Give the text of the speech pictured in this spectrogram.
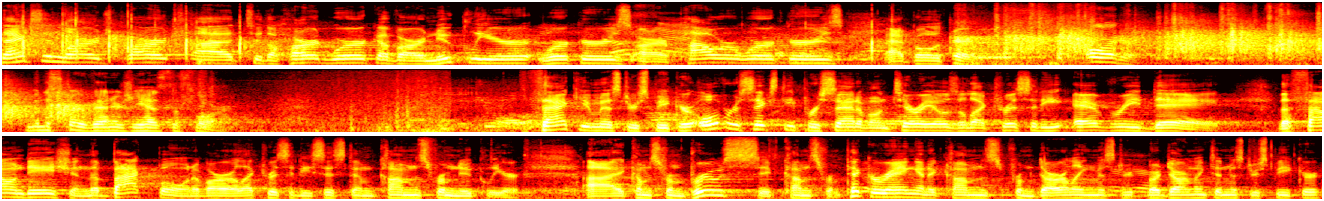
thanks in large part uh, to the hard work of our nuclear workers, our power workers at both. Order. Minister of Energy has the floor. Thank you, Mr. Speaker. Over 60% of Ontario's electricity every day the foundation, the backbone of our electricity system comes from nuclear. Uh, it comes from Bruce, it comes from Pickering, and it comes from Darling, Mr. Darlington, Mr. Speaker.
